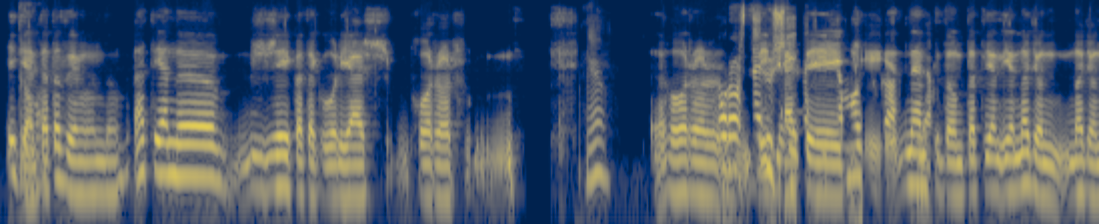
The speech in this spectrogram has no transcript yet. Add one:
Igen, troma. tehát azért mondom. Hát ilyen uh, Z-kategóriás horror ja horror, horror játék, nem tudom, tehát ilyen, ilyen nagyon, nagyon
